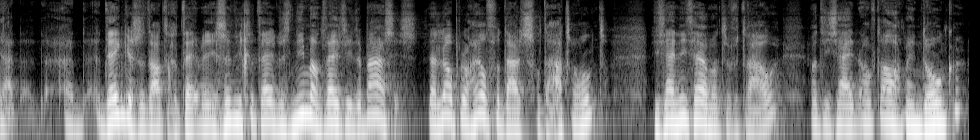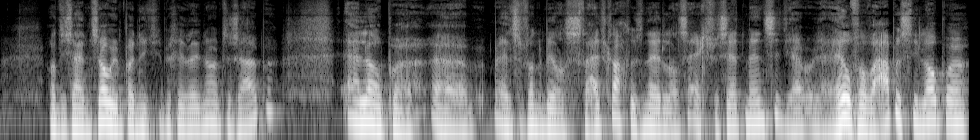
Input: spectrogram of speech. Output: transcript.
ja, denken ze dat er getekend is. er niet getekend, dus niemand weet wie de baas is. Er lopen nog heel veel Duitse soldaten rond. Die zijn niet helemaal te vertrouwen, want die zijn over het algemeen dronken. Want die zijn zo in paniek, die beginnen enorm te zuipen. Er lopen uh, mensen van de Middellandse strijdkracht, dus Nederlandse ex-verzetmensen. Die hebben heel veel wapens, die lopen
